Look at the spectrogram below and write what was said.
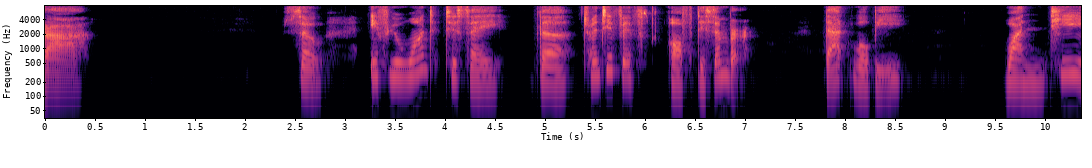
รา so if you want to say the 25th of December that will be วันที่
